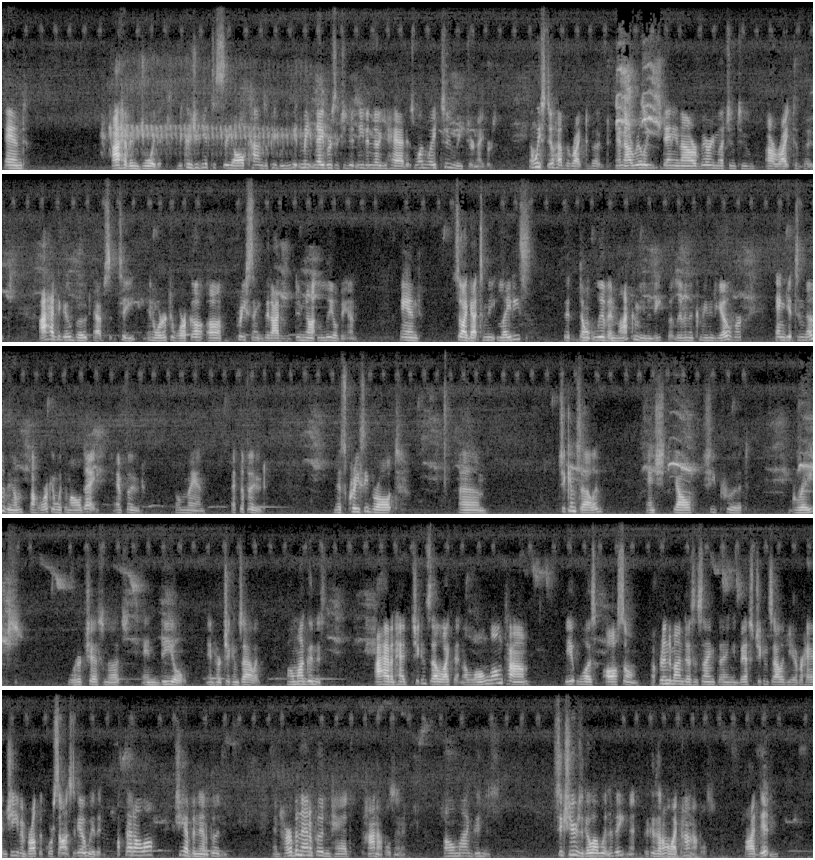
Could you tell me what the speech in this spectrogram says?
and I have enjoyed it because you get to see all kinds of people. You get to meet neighbors that you didn't even know you had. It's one way to meet your neighbors. And we still have the right to vote. And I really, Danny and I are very much into our right to vote. I had to go vote absentee in order to work a, a precinct that I do not live in. And so I got to meet ladies that don't live in my community, but live in a community over, and get to know them by working with them all day. And food. Oh man, at the food. Miss Creasy brought um, chicken salad, and y'all, she put grapes, water chestnuts, and dill in her chicken salad. Oh my goodness. I haven't had chicken salad like that in a long, long time. It was awesome. A friend of mine does the same thing, and best chicken salad you ever had. And she even brought the croissants to go with it. Pop that all off, she had banana pudding. And her banana pudding had pineapples in it. Oh my goodness. Six years ago, I wouldn't have eaten it because I don't like pineapples. Or I didn't.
